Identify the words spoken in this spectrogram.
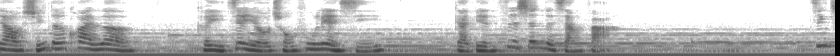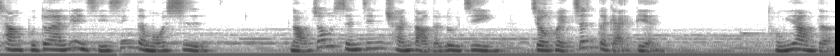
要寻得快乐，可以借由重复练习，改变自身的想法，经常不断练习新的模式，脑中神经传导的路径就会真的改变。同样的，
